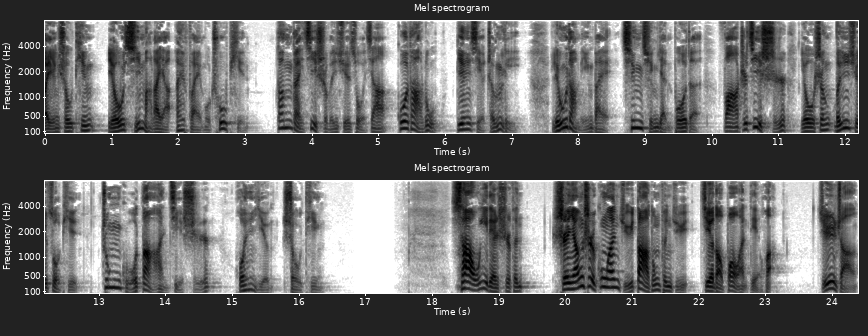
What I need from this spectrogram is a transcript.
欢迎收听由喜马拉雅 FM 出品、当代纪实文学作家郭大陆编写整理、刘大明白倾情演播的《法制纪实》有声文学作品《中国大案纪实》，欢迎收听。下午一点十分，沈阳市公安局大东分局接到报案电话，局长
